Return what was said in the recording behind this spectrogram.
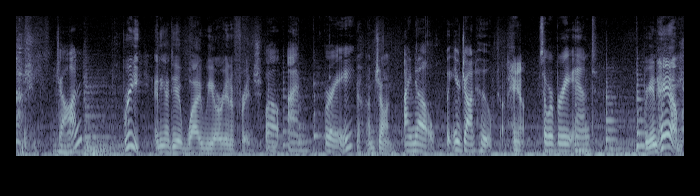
John? Bree, any idea why we are in a fridge? Well, I'm Bree. Yeah, I'm John. I know, but you're John who? Jon Hamm. So we're Bree and Bree and Ham.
